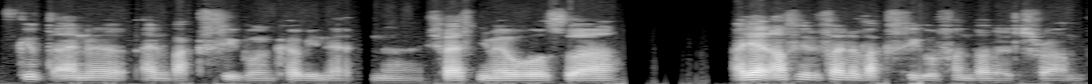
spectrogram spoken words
Es gibt eine, ein Wachsfigurenkabinett, ne. Ich weiß nicht mehr, wo es war. Aber die hatten auf jeden Fall eine Wachsfigur von Donald Trump.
